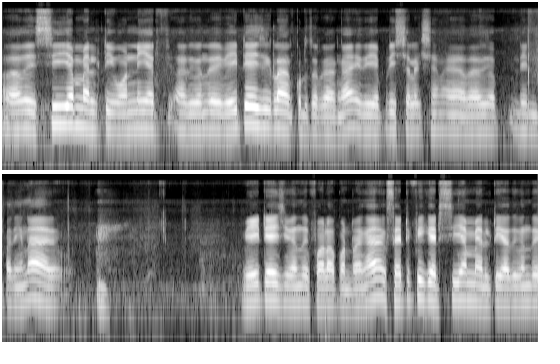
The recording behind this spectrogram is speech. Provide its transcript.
அதாவது சிஎம்எல்டி ஒன் இயர் அது வந்து வெயிட்டேஜுக்கெலாம் கொடுத்துருக்காங்க. இது எப்படி செலெக்ஷன் அதாவது அப்படின்னு பார்த்தீங்கன்னா வெயிட்டேஜ் வந்து ஃபாலோ பண்ணுறாங்க சர்டிஃபிகேட் சிஎம்எல்டி அது வந்து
